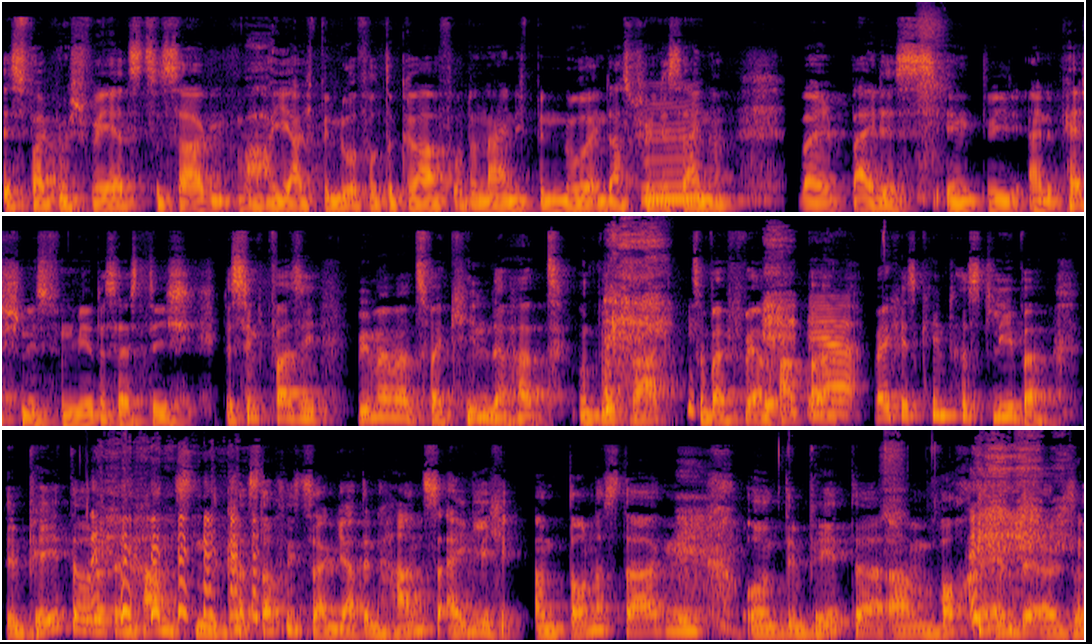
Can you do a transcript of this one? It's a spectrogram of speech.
es fällt mir schwer jetzt zu sagen, wow, ja, ich bin nur Fotograf oder nein, ich bin nur Industrial mhm. Designer, weil beides irgendwie eine Passion ist von mir. Das heißt, ich, das sind quasi, wie wenn man zwei Kinder hat und man fragt zum Beispiel am Papa, ja. welches Kind hast du lieber? Den Peter oder den Hans? Und du kannst doch nicht sagen, ja, den Hans eigentlich an Donnerstagen und den Peter am Wochenende. Also,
